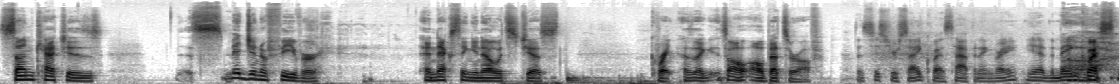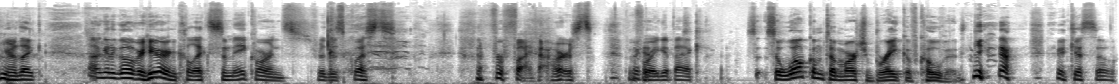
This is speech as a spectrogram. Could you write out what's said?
Son catches a smidgen of fever, and next thing you know, it's just great. I was like, it's all all bets are off. That's just your side quest happening, right? Yeah, the main quest. And you're like, I'm gonna go over here and collect some acorns for this quest for five hours before Okay. I get back. So, so welcome to March break of COVID. yeah, I guess so.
